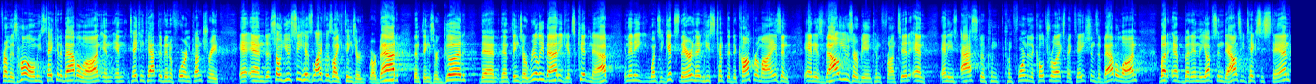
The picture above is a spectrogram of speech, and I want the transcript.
from his home. He's taken to Babylon and, and taken captive in a foreign country. And, and, so you see his life is like things are, are bad, then things are good, then, then things are really bad. He gets kidnapped. And then he, once he gets there, then he's tempted to compromise and, and his values are being confronted. And, and he's asked to con- conform to the cultural expectations of Babylon. But, eh, but in the ups and downs, he takes a stand,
